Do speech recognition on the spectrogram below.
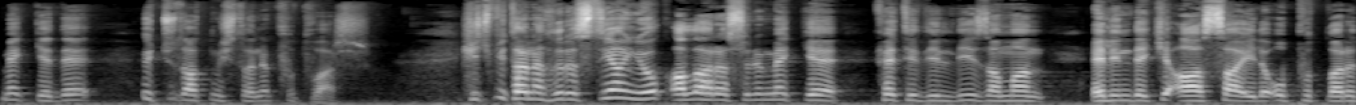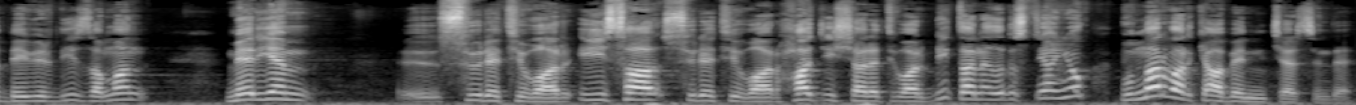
Mekke'de 360 tane put var. Hiçbir tane Hristiyan yok. Allah Resulü Mekke fethedildiği zaman elindeki asa ile o putları devirdiği zaman Meryem sureti var, İsa sureti var, hac işareti var. Bir tane Hristiyan yok. Bunlar var Kabe'nin içerisinde.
